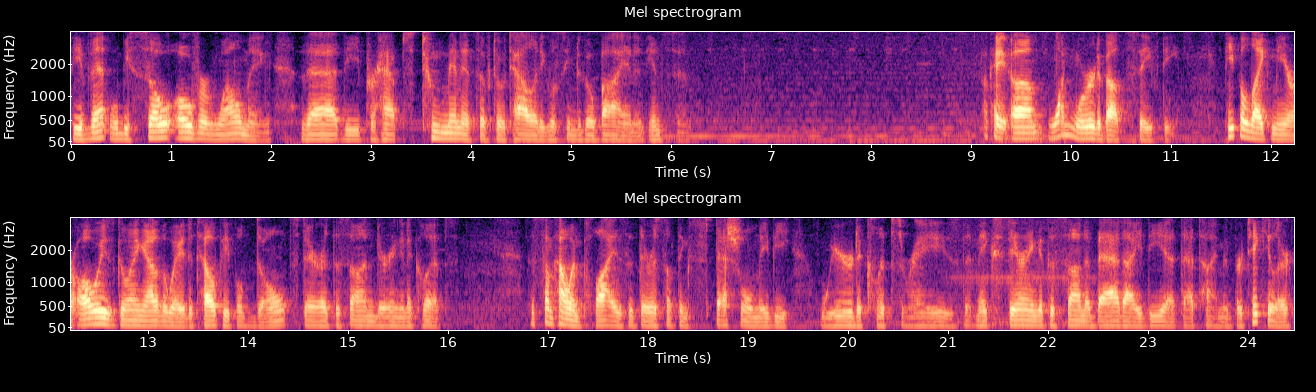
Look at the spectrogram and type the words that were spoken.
The event will be so overwhelming that the perhaps two minutes of totality will seem to go by in an instant. Okay, um, one word about safety. People like me are always going out of the way to tell people don't stare at the sun during an eclipse. This somehow implies that there is something special, maybe weird eclipse rays, that makes staring at the sun a bad idea at that time in particular.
